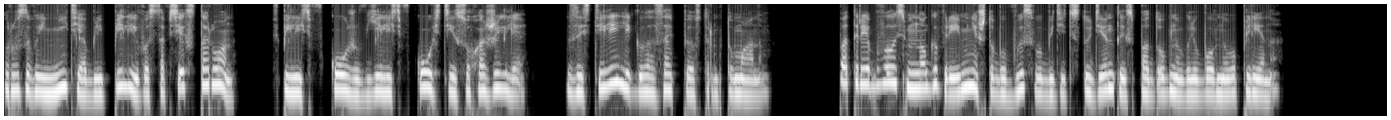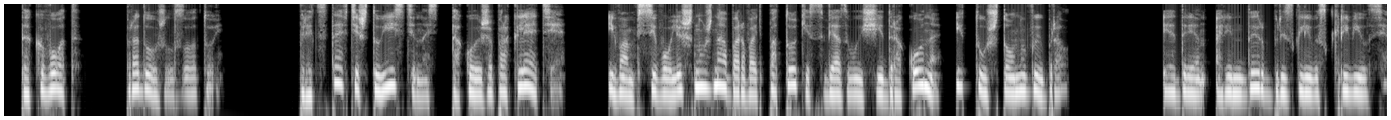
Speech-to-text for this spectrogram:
Розовые нити облепили его со всех сторон, впились в кожу, въелись в кости и сухожилия, застелили глаза пестрым туманом. Потребовалось много времени, чтобы высвободить студента из подобного любовного плена. «Так вот», — продолжил Золотой, — «представьте, что истинность — такое же проклятие, и вам всего лишь нужно оборвать потоки, связывающие дракона, и ту, что он выбрал». Эдриан Арендер брезгливо скривился,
